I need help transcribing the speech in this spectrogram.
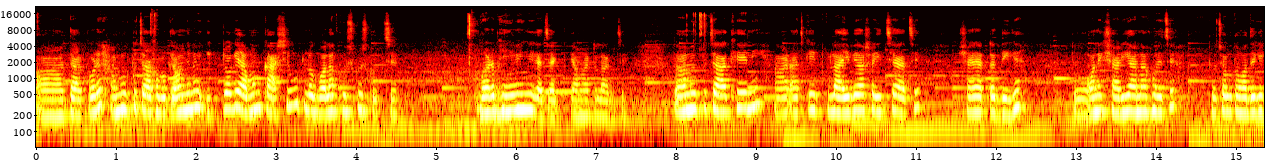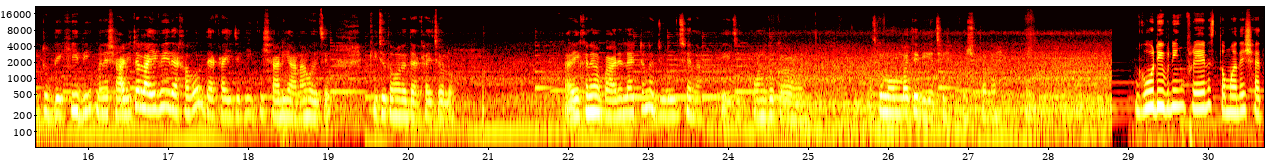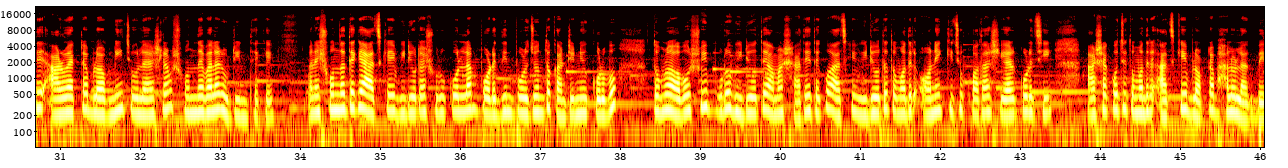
আর তারপরে আমি একটু চা খাব। কেমন যেন একটু আগে এমন কাশি উঠল, গলা খুসখুস করছে। গলাটা ভেঙে ভেঙে গেছে কেমন একটা লাগছে। তো আমি একটু চা খেয়ে নিই। আর আজকে একটু লাইভে আসার ইচ্ছে আছে, সাড়ে আটটার দিকে। তো অনেক শাড়ি আনা হয়েছে। তো চলো তোমাদেরকে একটু দেখিয়ে দিই। মানে শাড়িটা লাইভেই দেখাবো, দেখাই যে কী কী শাড়ি আনা হয়েছে। কিছু তোমাদের দেখাই, চলো। আর এখানে বাইরের লাইটটা না জ্বলছে না, এই যে অন্ধকার। আজকে মোমবাতি দিয়েছি খুশিতলায় গুড ইভিনিং ফ্রেন্ডস তোমাদের সাথে আরও একটা ব্লগ নিয়ে চলে আসলাম সন্ধ্যাবেলা রুটিন থেকে। মানে সন্ধ্যা থেকে আজকে ভিডিওটা শুরু করলাম, পরের দিন পর্যন্ত কন্টিনিউ করব। তোমরা অবশ্যই পুরো ভিডিওতে আমার সাথে থেকো। আজকে ভিডিওতে তোমাদের অনেক কিছু কথা শেয়ার করেছি। আশা করছি তোমাদের আজকে ব্লগটা ভালো লাগবে।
